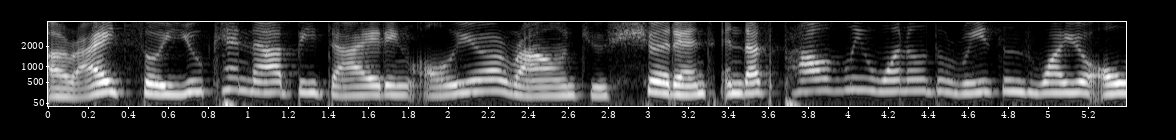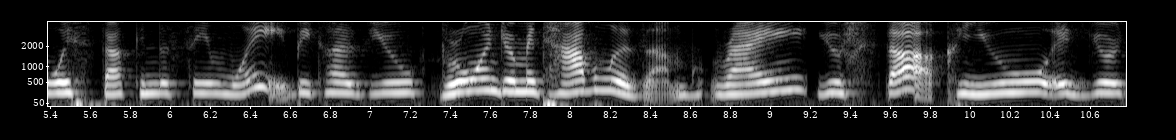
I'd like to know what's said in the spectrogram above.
All right. So you cannot be dieting all year around. You shouldn't. And that's probably one of the reasons why you're always stuck in the same weight because you ruined your metabolism, right? You're stuck. You, you're,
